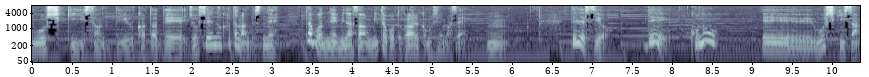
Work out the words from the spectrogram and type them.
ウォシキーさんっていう方で、女性の方なんですね。多分ね、皆さん見たことがあるかもしれません。うん。でですよ。で、この、えー、ウォシキーさん。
